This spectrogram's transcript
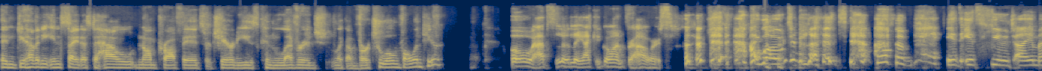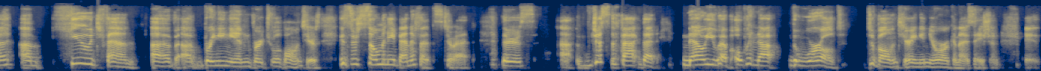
and do you have any insight as to how nonprofits or charities can leverage like a virtual volunteer? Oh, absolutely. I could go on for hours. I won't, but um, it, it's huge. I am a um, huge fan of bringing in virtual volunteers because there's so many benefits to it. There's uh, just the fact that now you have opened up the world to volunteering in your organization. It,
